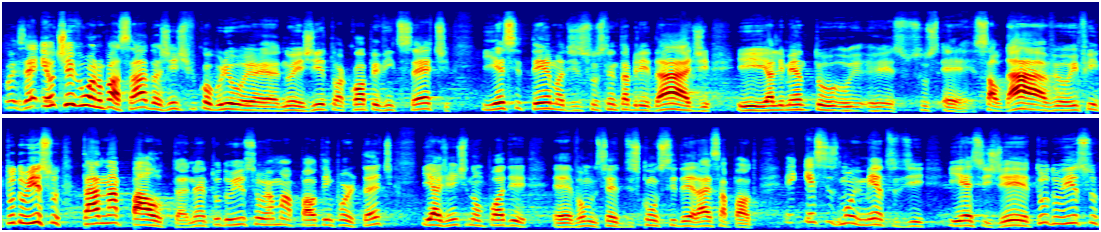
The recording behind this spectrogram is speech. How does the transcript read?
Pois é, eu tive o ano passado, a gente cobriu é, no Egito a COP27, e esse tema de sustentabilidade e alimento é, saudável, enfim, tudo isso está na pauta, né? tudo isso é uma pauta importante e a gente não pode, é, vamos dizer, desconsiderar essa pauta. E esses movimentos de ISG, tudo isso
